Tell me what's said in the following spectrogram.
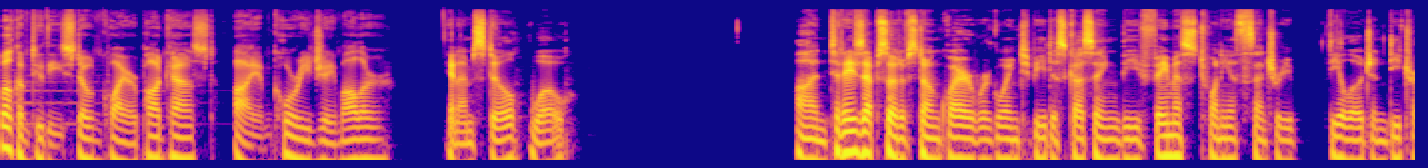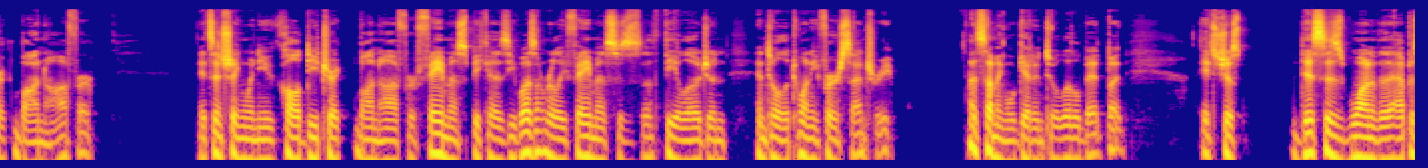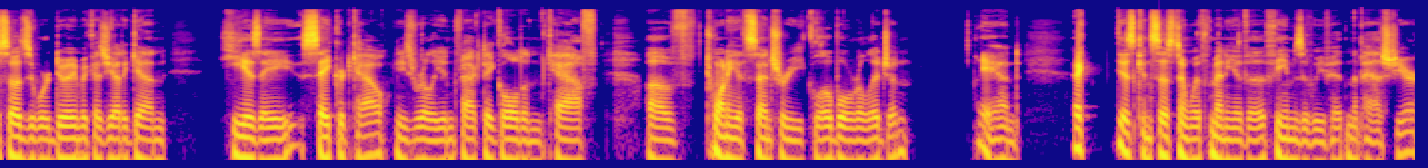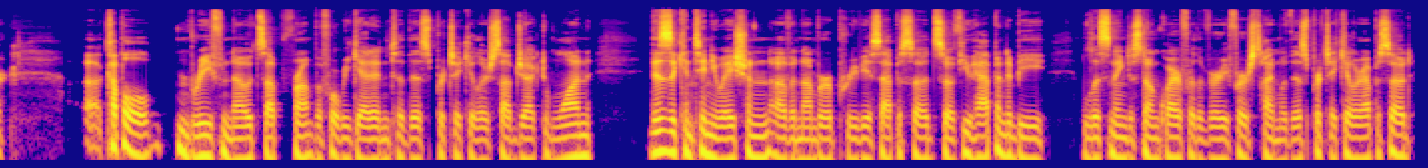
Welcome to the Stone Choir podcast. I am Corey J. Mahler. And I'm still Woe. On today's episode of Stone Choir, we're going to be discussing the famous 20th century theologian Dietrich Bonhoeffer. It's interesting when you call Dietrich Bonhoeffer famous because he wasn't really famous as a theologian until the 21st century. That's something we'll get into a little bit, but it's just this is one of the episodes that we're doing because yet again, he is a sacred cow. He's really, in fact, a golden calf of 20th century global religion. And it is consistent with many of the themes that we've hit in the past year. A couple brief notes up front before we get into this particular subject. One, this is a continuation of a number of previous episodes. So if you happen to be listening to Stone Choir for the very first time with this particular episode,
